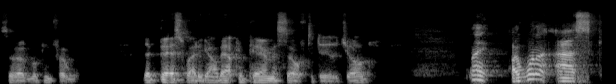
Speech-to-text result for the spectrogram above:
sort of looking for the best way to go about preparing myself to do the job. Mate, I want to ask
